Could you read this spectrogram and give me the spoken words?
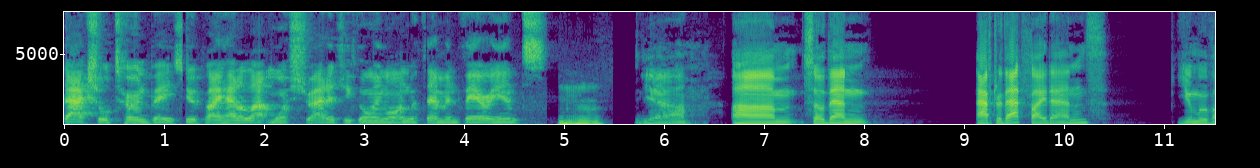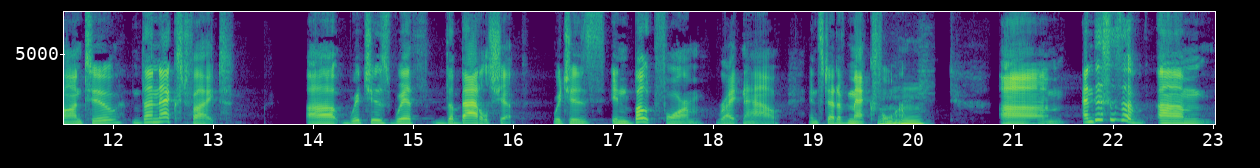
the actual turn based. You'd probably had a lot more strategy going on with them and variants. Mm-hmm. Yeah. Um so then after that fight ends, you move on to the next fight, uh, which is with the battleship, which is in boat form right now instead of mech form. Mm-hmm. Um, and this is a um,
